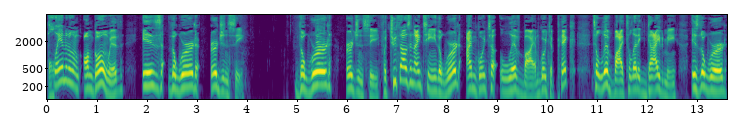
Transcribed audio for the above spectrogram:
planning on, on going with is the word urgency. The word urgency. For 2019, the word I'm going to live by, I'm going to pick to live by, to let it guide me, is the word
